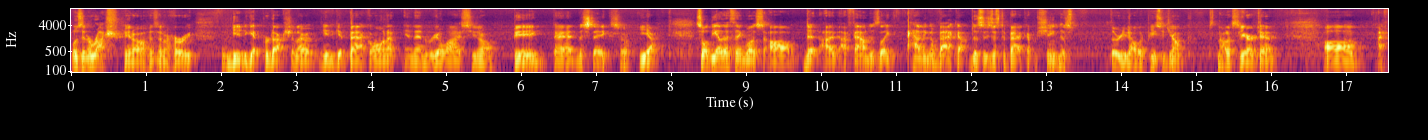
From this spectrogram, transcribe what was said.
was in a rush, you know, I was in a hurry. We needed to get production out, needed to get back on it, and then realize, you know, big bad mistake. So yeah. So the other thing was uh, that I, I, found is like having a backup. This is just a backup machine. This $30 piece of junk. It's not a CR10. Uh, I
